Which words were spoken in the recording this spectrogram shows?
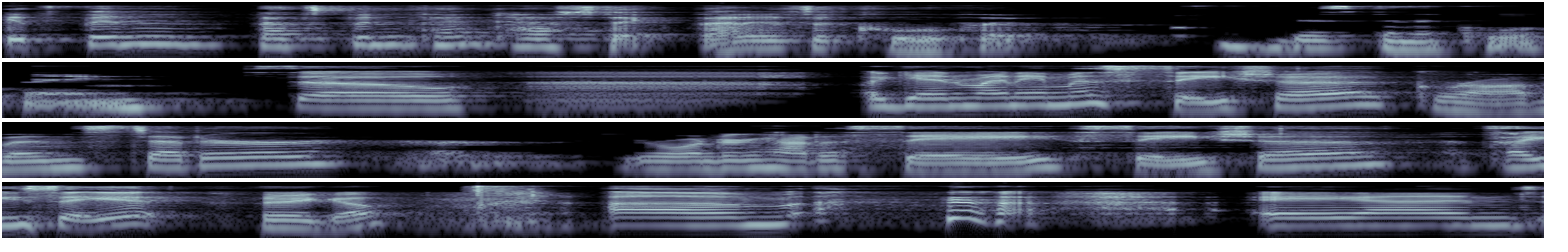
it's been that's been fantastic. That is a cool thing. It has been a cool thing. So, again, my name is Sasha Grabenstetter. You're wondering how to say Sasha. That's how you say it. There you go. Um, and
